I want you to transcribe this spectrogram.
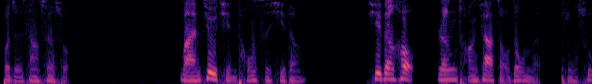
不准上厕所。晚就寝同时熄灯，熄灯后扔床下走动的停宿。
